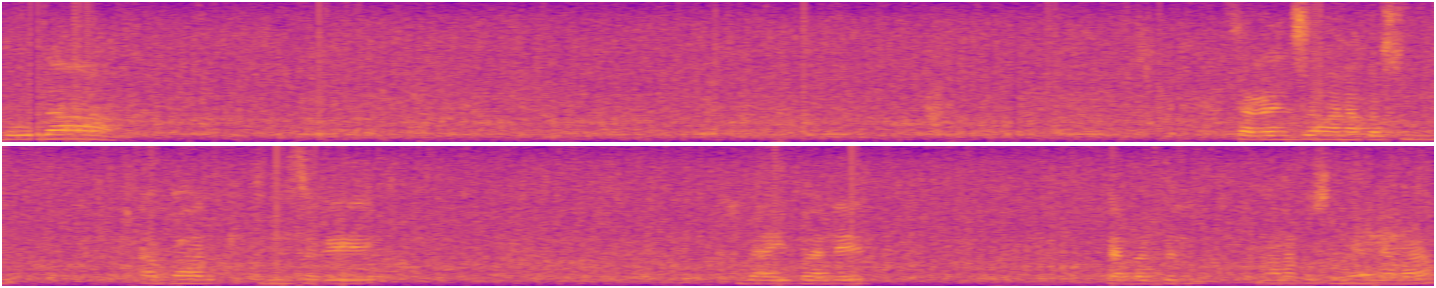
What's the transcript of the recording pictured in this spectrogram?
बोला सगळ्यांचं मनापासून आभार की तुम्ही सगळे लाईव्ह आले त्याबद्दल मनापासून धन्यवाद.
